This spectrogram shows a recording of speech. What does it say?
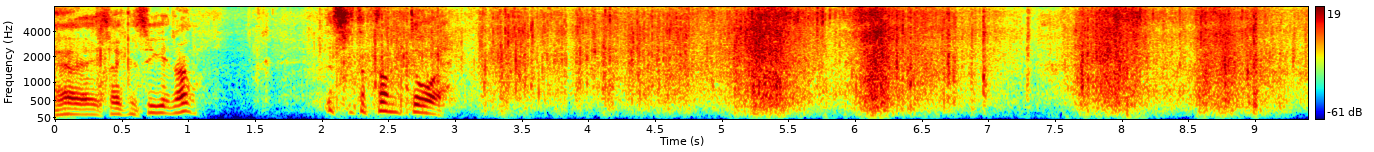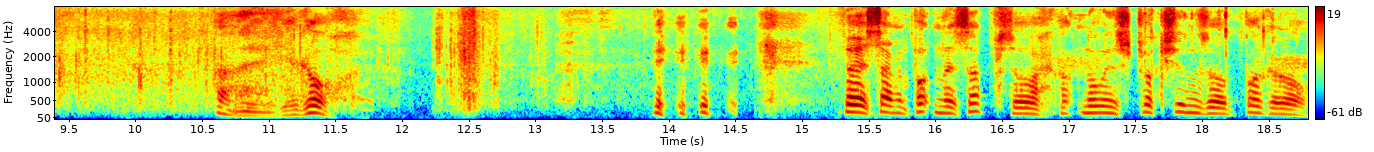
Uh, so I can see it now. This is the front door. And there you go. First time I'm putting this up, so I've got no instructions or bugger all.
